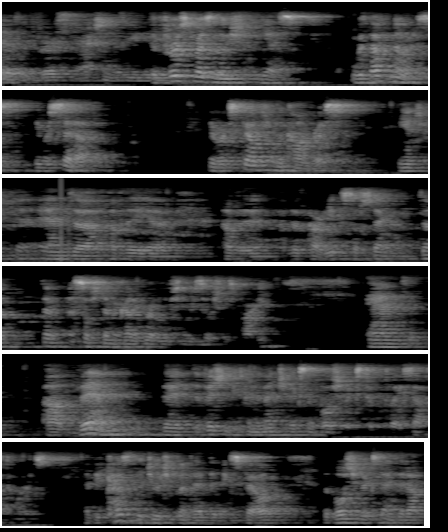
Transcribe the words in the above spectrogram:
That was the first action the The first resolution, yes. Without notice, they were set up. They were expelled from the Congress the and uh, of the uh, of the of the party, the Social, Dem- the, Social Democratic Revolutionary Socialist Party, and uh, then the division between the Mensheviks and the Bolsheviks took place afterwards. And because the Jewish Bund had been expelled, the Bolsheviks ended up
